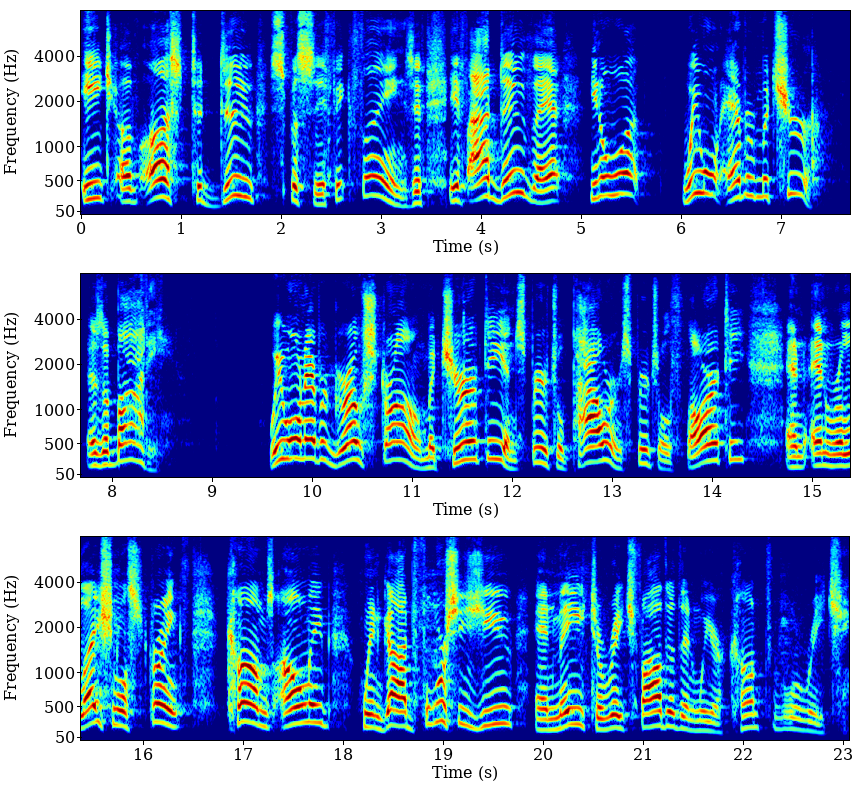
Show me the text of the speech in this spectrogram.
each of us to do specific things. If, if I do that, you know what? We won't ever mature as a body. We won't ever grow strong. Maturity and spiritual power and spiritual authority and, and relational strength comes only when God forces you and me to reach farther than we are comfortable reaching.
